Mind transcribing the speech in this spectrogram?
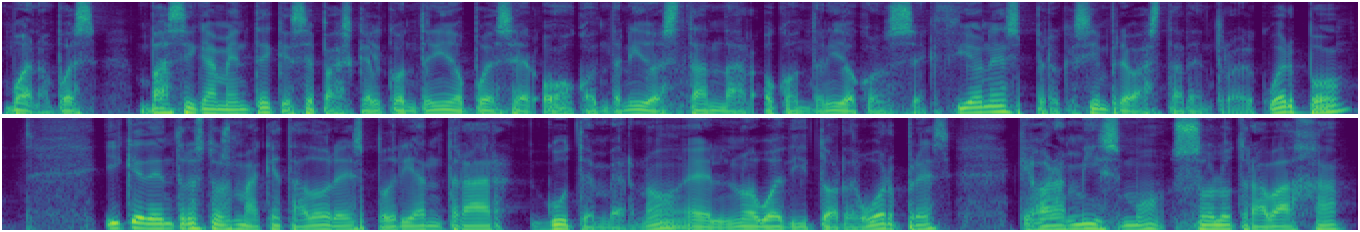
Bueno, pues básicamente que sepas que el contenido puede ser o contenido estándar o contenido con secciones, pero que siempre va a estar dentro del cuerpo y que dentro de estos maquetadores podría entrar Gutenberg, ¿no? Nuevo editor de WordPress, que ahora mismo solo trabaja,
